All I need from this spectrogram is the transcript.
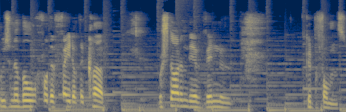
reasonable for the fate of the club. We're starting the event with good performance.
